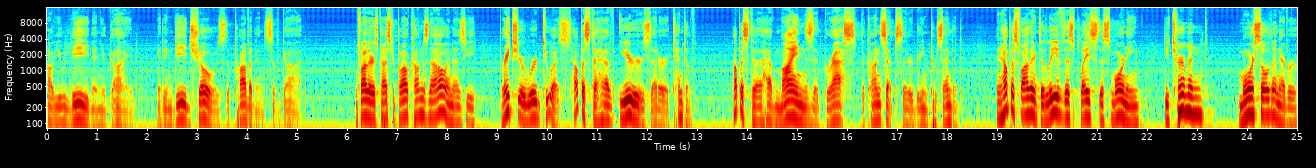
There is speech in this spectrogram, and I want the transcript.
how you lead and you guide. It indeed shows the providence of God. And Father, as Pastor Paul comes now and as he breaks your word to us, help us to have ears that are attentive. Help us to have minds that grasp the concepts that are being presented. And help us, Father, to leave this place this morning determined more so than ever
